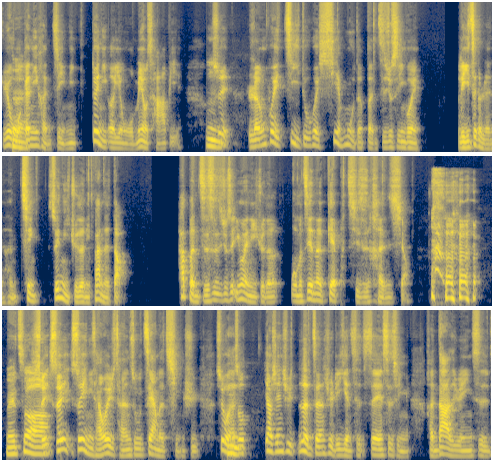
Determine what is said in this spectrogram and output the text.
因为我跟你很近，你对你而言我没有差别，嗯，所以人会嫉妒、会羡慕的本质，就是因为离这个人很近，所以你觉得你办得到。它本质是就是因为你觉得我们之间的 gap 其实很小，没错啊，所以所以所以你才会产生出这样的情绪。所以我才说要先去认真去理解这这件事情，很大的原因是，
